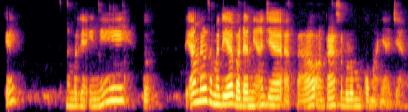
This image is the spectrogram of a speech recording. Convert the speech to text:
Oke, okay. nomornya ini tuh diambil sama dia badannya aja atau angka sebelum komanya aja.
